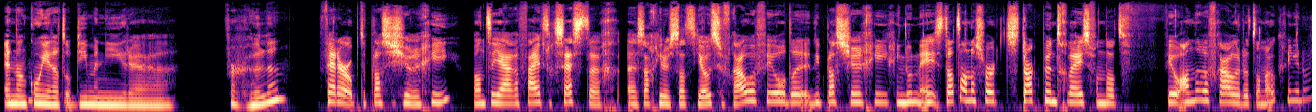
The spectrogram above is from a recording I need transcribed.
en dan kon je dat op die manier eh, verhullen. Verder op de plastische chirurgie. Want de jaren 50, 60 eh, zag je dus dat Joodse vrouwen veel de, die plastische chirurgie ging doen. Is dat dan een soort startpunt geweest van dat veel andere vrouwen dat dan ook gingen doen?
